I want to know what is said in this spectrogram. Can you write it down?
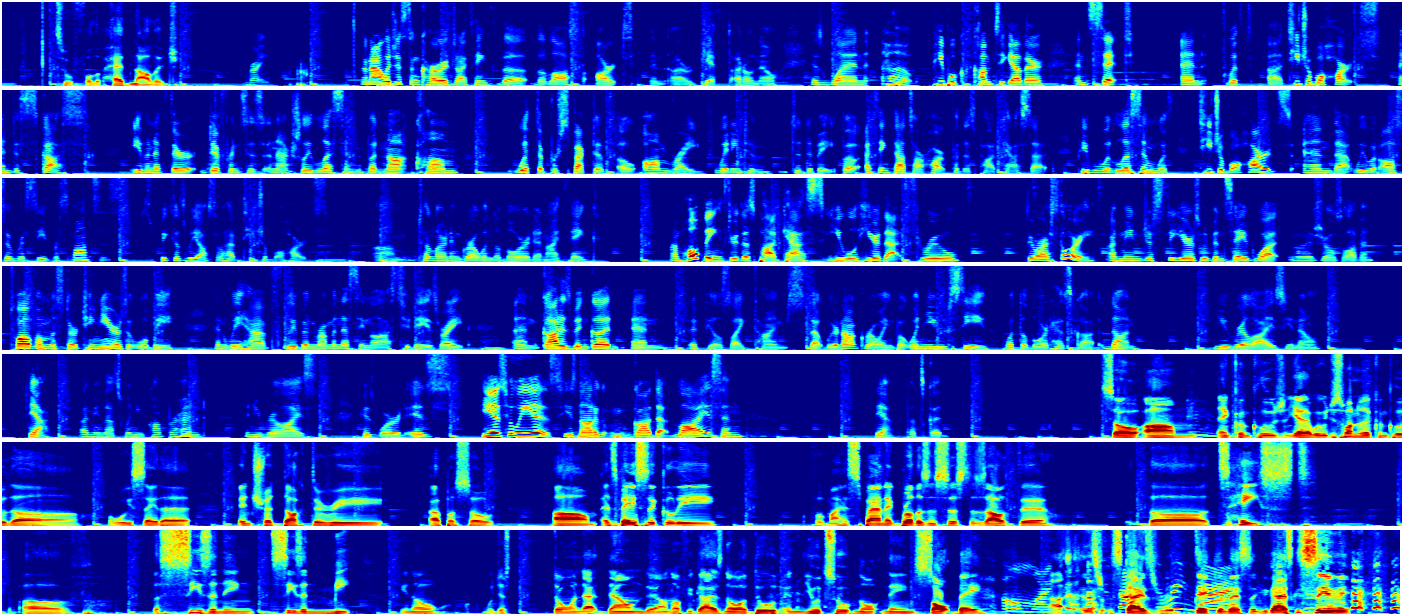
too full of head knowledge. And I would just encourage. I think the the lost art and or gift, I don't know, is when people could come together and sit and with uh, teachable hearts and discuss, even if there are differences, and actually listen, but not come with the perspective, oh, I'm right, waiting to, to debate. But I think that's our heart for this podcast that people would listen with teachable hearts and that we would also receive responses because we also have teachable hearts um, to learn and grow in the Lord. And I think, I'm hoping through this podcast, you will hear that through through our story. I mean, just the years we've been saved, what? Israel's 11. 12 almost 13 years it will be. And we have, we've been reminiscing the last two days, right? and God has been good, and it feels like times that we're not growing. But when you see what the Lord has got done, you realize, you know, yeah. I mean, that's when you comprehend and you realize His word is He is who He is. He's not a God that lies, and yeah, that's good. So, um, in conclusion, yeah, we just wanted to conclude uh, what we say the introductory episode. Um, it's basically for my Hispanic brothers and sisters out there, the taste of the seasoning, seasoned meat. You know, we're just throwing that down there. I don't know if you guys know a dude in YouTube no, named Salt Bae. Oh my Uh, this, this guy's ridiculous. If you guys can see me,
